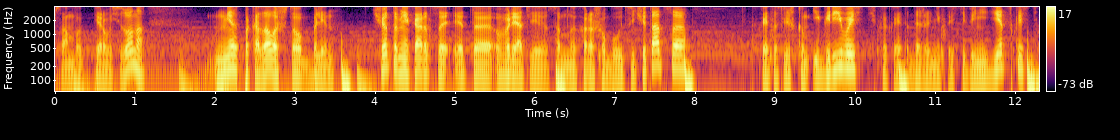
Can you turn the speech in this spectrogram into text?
самого первого сезона, мне показалось, что, блин, что-то, мне кажется, это вряд ли со мной хорошо будет сочетаться. какая-то слишком игривость, какая-то даже в некоторой степени детскость.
